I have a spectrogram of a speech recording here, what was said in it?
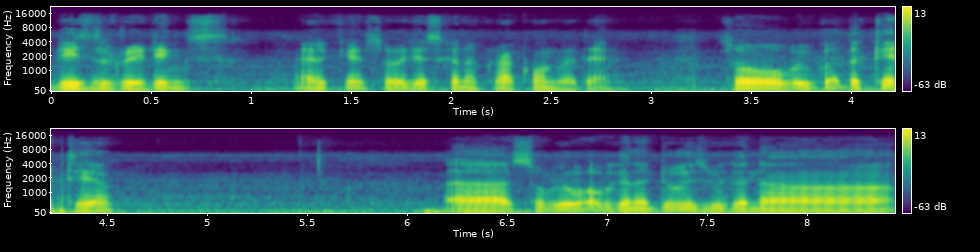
diesel readings. Okay so we're just gonna crack on with it. So we've got the kit here. Uh, so we, what we're gonna do is we're gonna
